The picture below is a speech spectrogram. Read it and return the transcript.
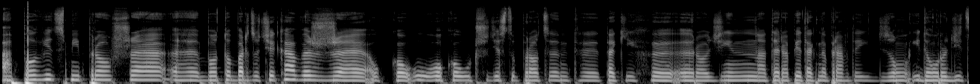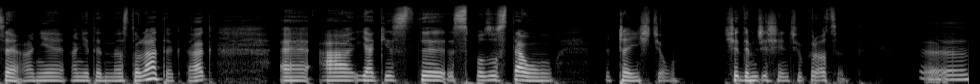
A powiedz mi proszę, e, bo to bardzo ciekawe, że około, około 30% e, takich e, rodzin na terapię tak naprawdę idą, idą rodzice, a nie, a nie ten nastolatek, tak? A jak jest z pozostałą częścią 70%? E,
